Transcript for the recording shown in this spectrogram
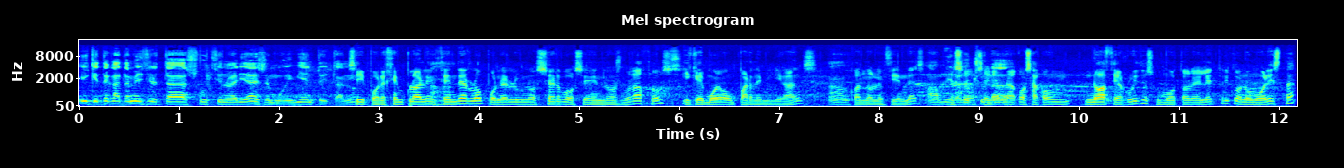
y que tenga también ciertas funcionalidades de movimiento y tal, ¿no? Sí, por ejemplo, al encenderlo, ponerle unos servos en los brazos y que mueva un par de miniguns Ah. cuando lo enciendes. Ah, mira, Eso sería una cosa con no hace ruido, es un motor eléctrico, no molesta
